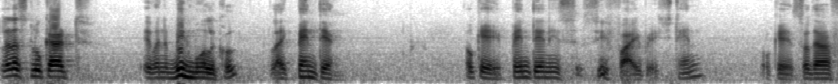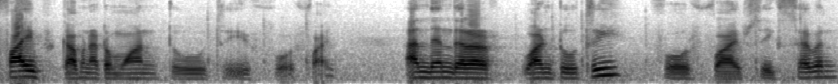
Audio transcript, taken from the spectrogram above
let us look at even a big molecule like pentane. Okay, pentane is C5H10 okay so there are 5 carbon atom 1 2 3 4 5 and then there are 1 2 3 4 5 6 7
